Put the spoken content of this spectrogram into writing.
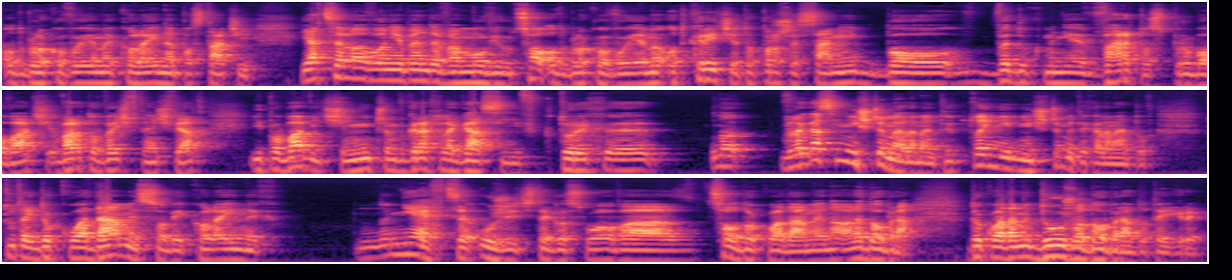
odblokowujemy kolejne postaci. Ja celowo nie będę Wam mówił, co odblokowujemy, odkryjcie to proszę sami, bo według mnie warto spróbować, warto wejść w ten świat i pobawić się niczym w grach Legacy, w których, no, w Legacy niszczymy elementy, tutaj nie niszczymy tych elementów. Tutaj dokładamy sobie kolejnych no nie chcę użyć tego słowa, co dokładamy, no ale dobra, dokładamy dużo dobra do tej gry.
